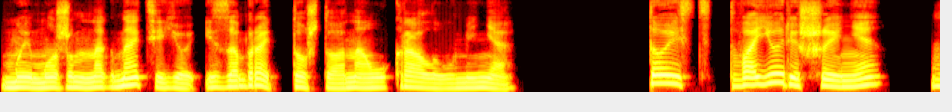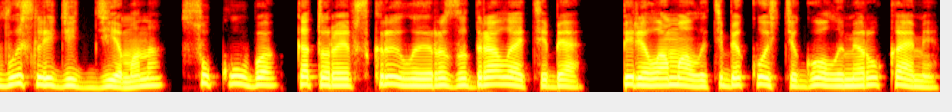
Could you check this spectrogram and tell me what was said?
«Мы можем нагнать ее и забрать то, что она украла у меня». «То есть твое решение — выследить демона, суккуба, которая вскрыла и разодрала тебя, переломала тебе кости голыми руками,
